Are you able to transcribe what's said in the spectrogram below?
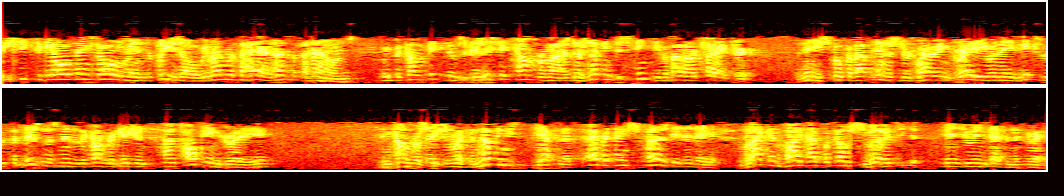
We seek to be all things to all men, to please all. We run with the hare and hunt with the hounds. We become victims of illicit compromise. There's nothing distinctive about our character. And then he spoke about ministers wearing gray when they mix with the businessmen of the congregation and talking gray in conversation with them. Nothing's definite. Everything's fuzzy today. Black and white have become smudged into indefinite gray.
